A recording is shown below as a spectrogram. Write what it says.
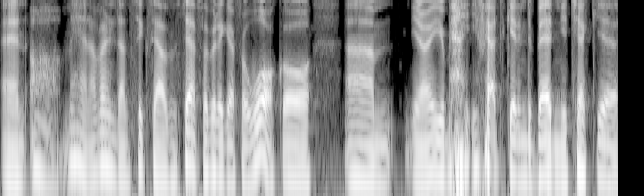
and oh man, I've only done six thousand steps. I better go for a walk. Or um, you know you're you're about to get into bed and you check your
